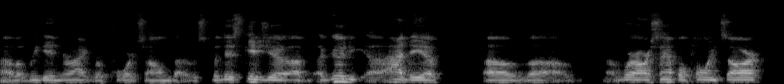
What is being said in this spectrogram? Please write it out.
uh, but we didn't write reports on those. But this gives you a, a good uh, idea of, uh, where our sample points are.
